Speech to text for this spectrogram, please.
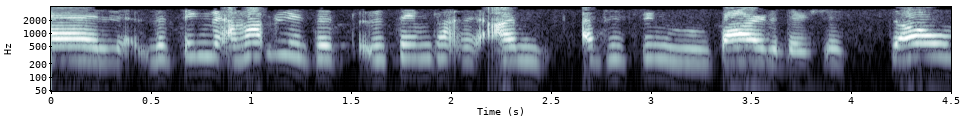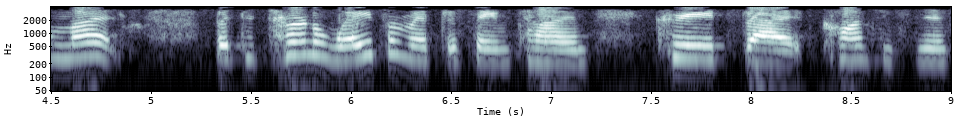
And the thing that happened is at the same time, I'm I'm just being bombarded. There's just so much but to turn away from it at the same time creates that consciousness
